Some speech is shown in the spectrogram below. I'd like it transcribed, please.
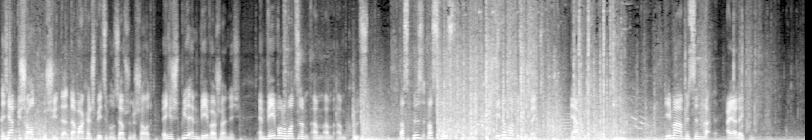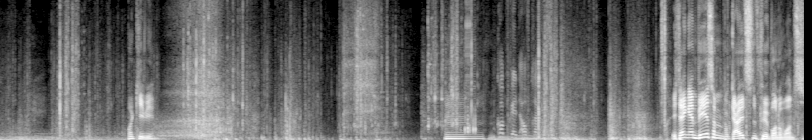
Ich hab geschaut, Bushi. Da, da war kein Spezialbonus. Ich hab schon geschaut. Welches Spiel? MW wahrscheinlich. MW war sind am, am, am, coolsten. Was, bist, was willst du von mir? Geh doch mal bitte weg. Nerv mich nicht. Geh mal ein bisschen Eier lecken. Und Kiwi. Kopfgeldauftrag Ich denke, MW ist am geilsten für One-on-Ones.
